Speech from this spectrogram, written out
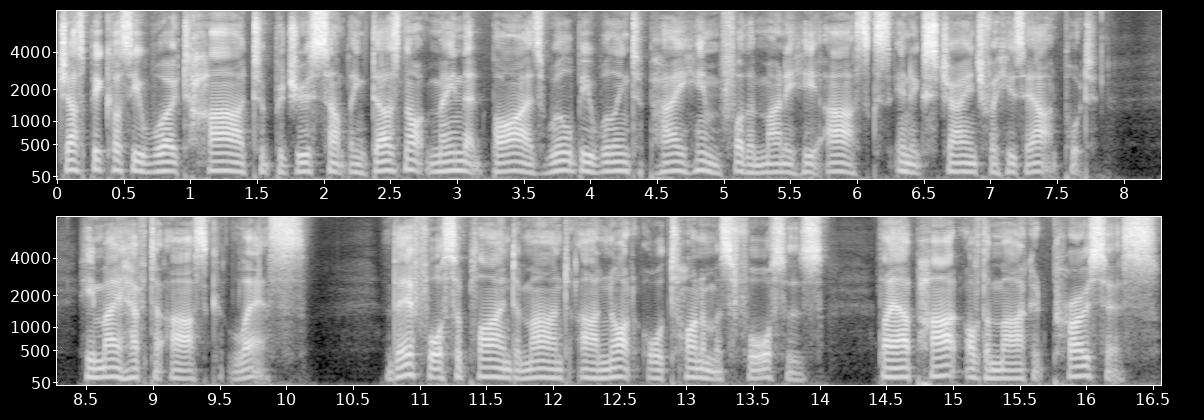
Just because he worked hard to produce something does not mean that buyers will be willing to pay him for the money he asks in exchange for his output. He may have to ask less. Therefore, supply and demand are not autonomous forces. They are part of the market process.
